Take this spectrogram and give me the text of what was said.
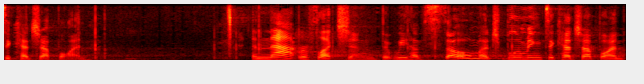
to catch up on. And that reflection that we have so much blooming to catch up on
